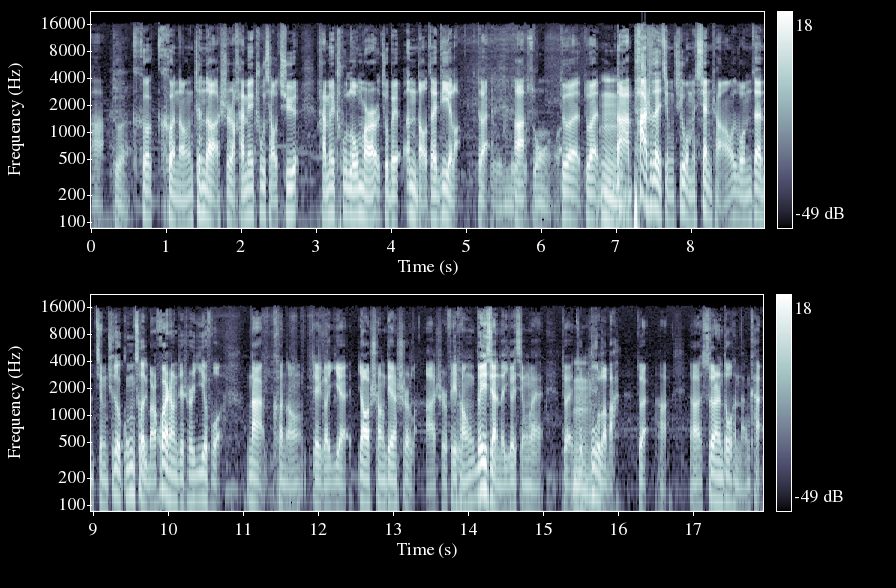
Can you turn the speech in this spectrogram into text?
啊！对，可可能真的是还没出小区，还没出楼门就被摁倒在地了。对啊，对对，哪怕是在景区，我们现场我们在景区的公厕里边换上这身衣服，那可能这个也要上电视了啊，是非常危险的一个行为。对，就不了吧。对啊呃，虽然都很难看，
